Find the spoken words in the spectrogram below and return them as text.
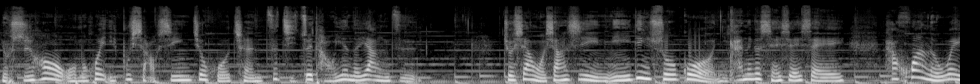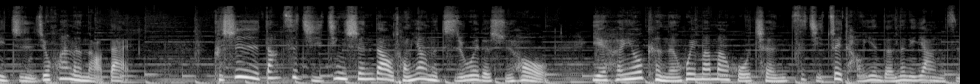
有时候我们会一不小心就活成自己最讨厌的样子。就像我相信你一定说过，你看那个谁谁谁，他换了位置就换了脑袋。可是当自己晋升到同样的职位的时候，也很有可能会慢慢活成自己最讨厌的那个样子。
